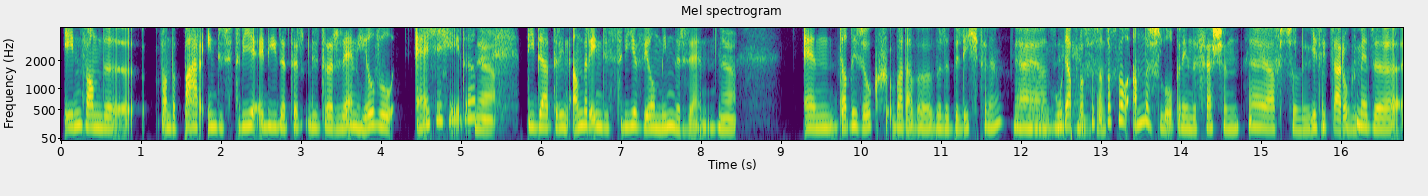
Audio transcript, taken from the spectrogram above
een van de, van de paar industrieën die, dat er, die er zijn, heel veel eigenheden, die dat er in andere industrieën veel minder zijn. Ja. En dat is ook wat dat we willen belichten. Hè? Ja, ja, uh, hoe dat processen toch wel anders lopen in de fashion. Ja, ja absoluut. Je zit daar ook met de,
